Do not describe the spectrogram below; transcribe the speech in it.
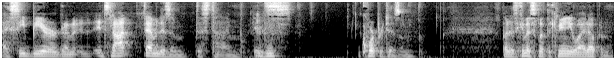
I see beer gonna. It's not feminism this time. It's corporatism, but it's gonna split the community wide open.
